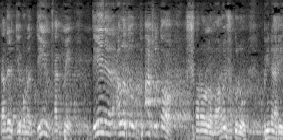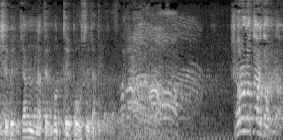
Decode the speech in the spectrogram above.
তাদের জীবনে দিন থাকবে। দিনের আলোতে উদ্ভাসিত সরল মানুষগুলো বিনা হিসেবে জান্নাতের মধ্যে পৌঁছে যাবে। সরলতার দরকার।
